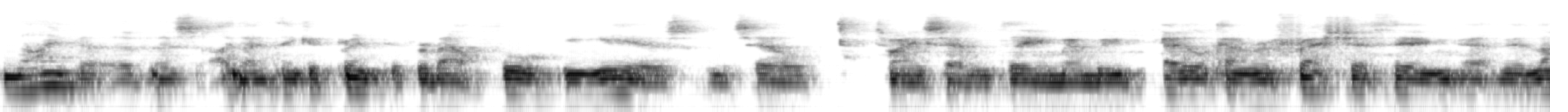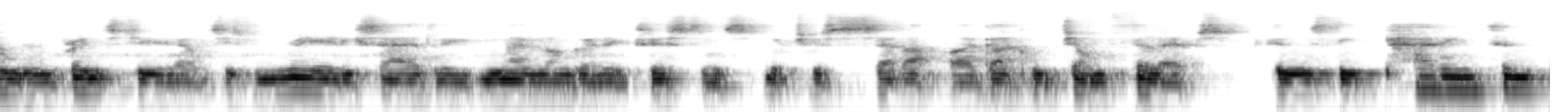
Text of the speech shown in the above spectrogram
Neither of us i don't think had printed for about 40 years until 2017 when we had a little kind of refresher thing at the london print studio which is really sadly no longer in existence which was set up by a guy called john phillips who was the paddington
